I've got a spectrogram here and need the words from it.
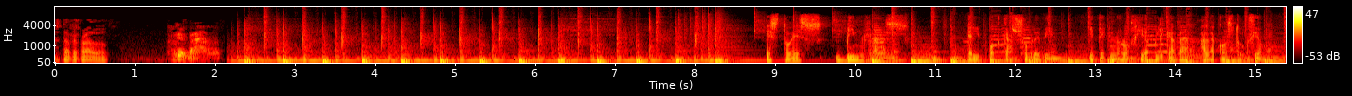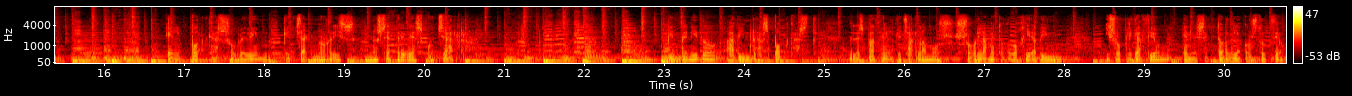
¿está preparado? ¿Qué va? Esto es BIMRAS, el podcast sobre BIM y tecnología aplicada a la construcción. El podcast sobre BIM que Chuck Norris no se atreve a escuchar. Bienvenido a BIMRAS Podcast, el espacio en el que charlamos sobre la metodología BIM y su aplicación en el sector de la construcción.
